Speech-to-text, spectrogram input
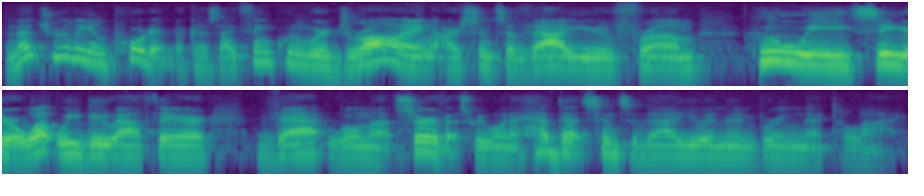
And that's really important because I think when we're drawing our sense of value from who we see or what we do out there, that will not serve us. We want to have that sense of value and then bring that to life.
